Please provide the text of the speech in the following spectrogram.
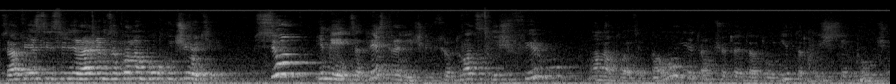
в соответствии с федеральным законом об учете. Все имеется, две странички, все, 20 тысяч в фирму, она платит налоги, там что-то этот аудитор, тысяч семь получает.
